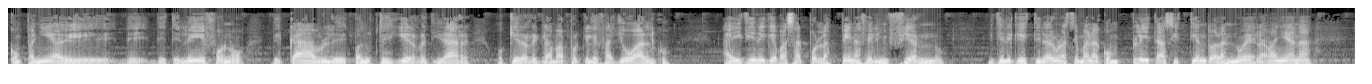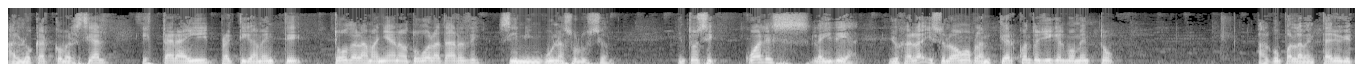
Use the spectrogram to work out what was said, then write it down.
compañía de, de, teléfono, de cable, cuando usted quiere retirar o quiere reclamar porque le falló algo, ahí tiene que pasar por las penas del infierno y tiene que destinar una semana completa asistiendo a las 9 de la mañana al local comercial, estar ahí prácticamente toda la mañana o toda la tarde sin ninguna solución. Entonces, ¿cuál es la idea? Y ojalá, y se lo vamos a plantear cuando llegue el momento, algún parlamentario que,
